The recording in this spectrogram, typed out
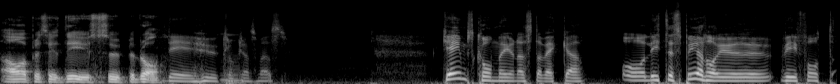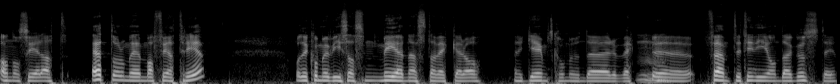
Ja, precis. Det är ju superbra. Det är hur klockrent som helst. Games kommer ju nästa vecka. Och lite spel har ju vi fått annonserat. Ett av dem är Mafia 3. Och det kommer visas mer nästa vecka då. Games kommer under veck- Mm. eh, 5-9 augusti.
